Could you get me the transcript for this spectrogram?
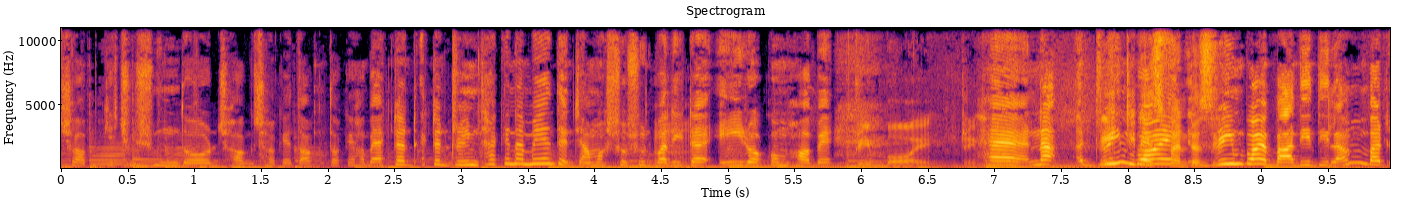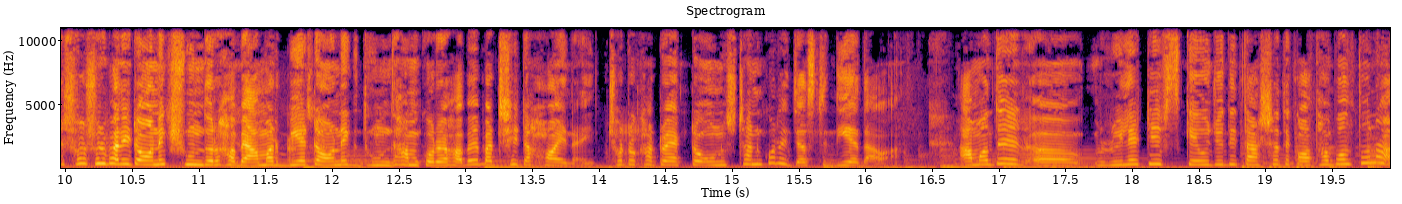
সব কিছু সুন্দর ঝকঝকে তকতকে হবে। একটা একটা ড্রিম থাকে না মেয়েদের? যে আমার শ্বশুর বাড়িটা এই রকম হবে ড্রিম বয় হ্যাঁ না ড্রিম বয় ড্রিম বয় বাদই দিলাম বাট শ্বশুর বাড়িটা অনেক সুন্দর হবে। আমার বিয়েটা অনেক ধুমধাম করে হবে বাট সেটা হয় নাই। ছোটখাটো একটা অনুষ্ঠান করে জাস্ট দিয়ে দেওয়া। আমাদের রিলেটিভস কেউ যদি তার সাথে কথা বলতো না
